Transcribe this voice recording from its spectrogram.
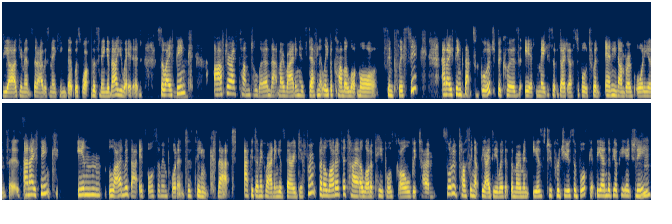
the arguments that I was making that was what was being evaluated. So I think after I've come to learn that, my writing has definitely become a lot more simplistic. And I think that's good because it makes it digestible to an, any number of audiences. And I think in line with that, it's also important to think that academic writing is very different. But a lot of the time, a lot of people's goal, which I'm sort of tossing up the idea with at the moment, is to produce a book at the end of your PhD.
